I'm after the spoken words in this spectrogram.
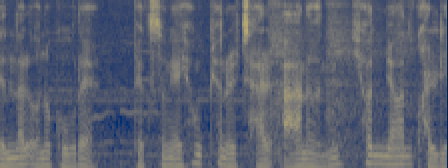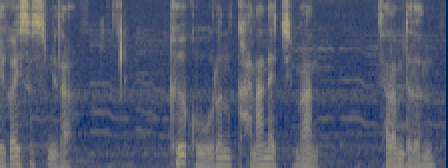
옛날 어느 고을에 백성의 형편을 잘 아는 현명한 관리가 있었습니다. 그 고을은 가난했지만 사람들은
